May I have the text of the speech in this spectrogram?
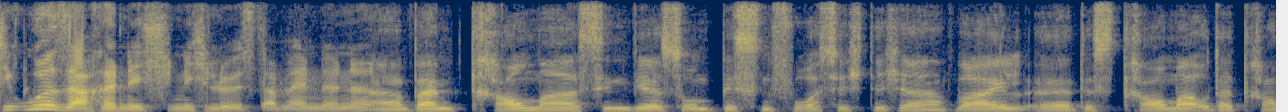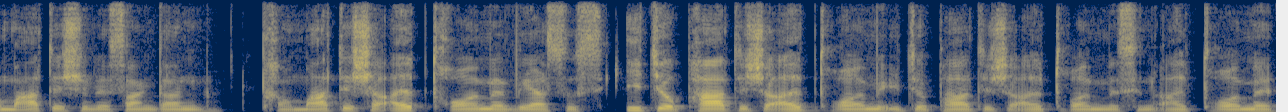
die Ursache nicht nicht löst am Ende, ne? Äh, beim Trauma sind wir so ein bisschen vorsichtiger, weil, äh, das Trauma oder traumatische wir sagen dann traumatische Albträume versus idiopathische Albträume. Idiopathische Albträume sind Albträume,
